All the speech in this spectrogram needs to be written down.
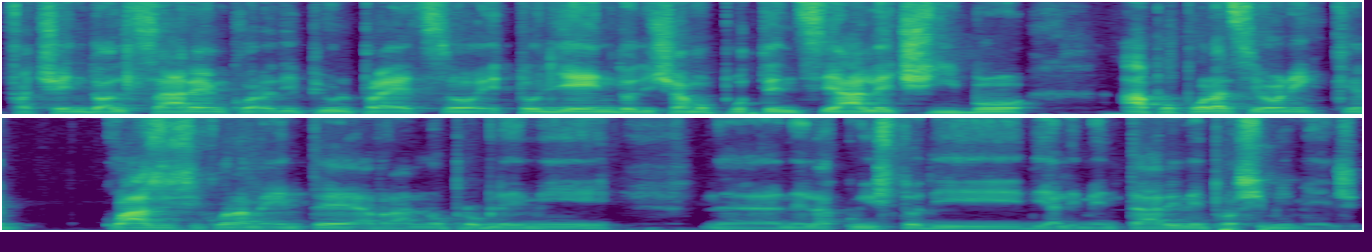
facendo alzare ancora di più il prezzo e togliendo, diciamo, potenziale cibo a popolazioni che quasi sicuramente avranno problemi eh, nell'acquisto di, di alimentari nei prossimi mesi.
